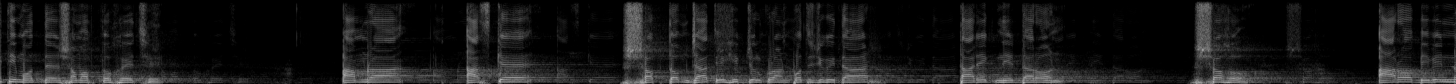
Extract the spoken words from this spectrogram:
ইতিমধ্যে সমাপ্ত হয়েছে। আমরা আজকে সপ্তম জাতীয় হিফজুল কোরআন প্রতিযোগিতার তারিখ নির্ধারণ সহ আরও বিভিন্ন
